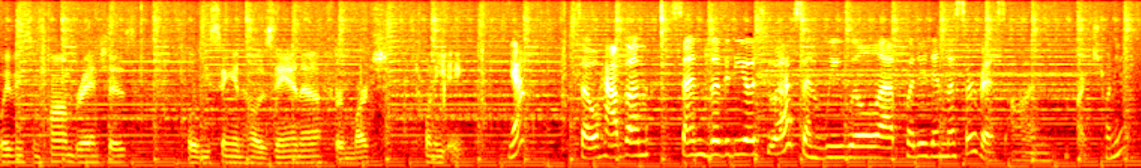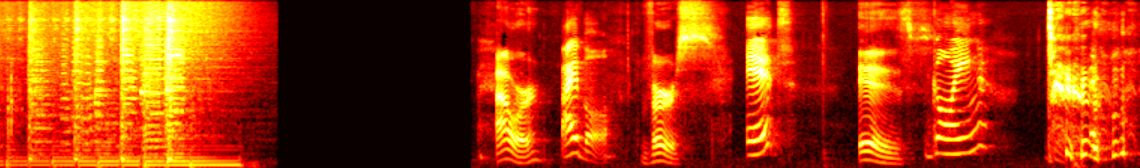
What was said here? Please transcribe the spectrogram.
waving some palm branches. We'll be singing Hosanna for March 28th. Yeah. So have them send the video to us and we will uh, put it in the service on March 20th. Our Bible. verse It is going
